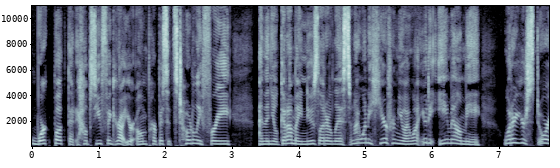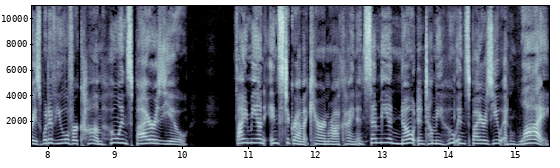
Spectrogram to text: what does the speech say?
workbook that helps you figure out your own purpose. It's totally free. And then you'll get on my newsletter list. And I want to hear from you. I want you to email me. What are your stories? What have you overcome? Who inspires you? Find me on Instagram at Karen Rockind and send me a note and tell me who inspires you and why.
